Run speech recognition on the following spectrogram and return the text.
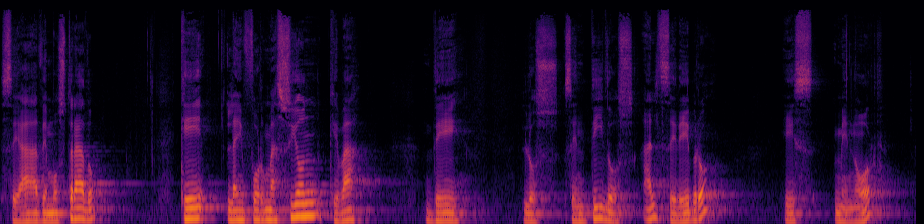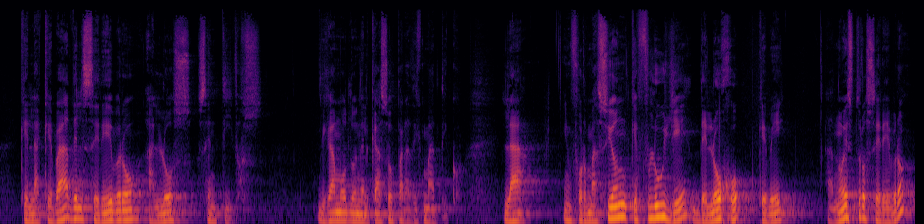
se ha demostrado que la información que va de los sentidos al cerebro es menor que la que va del cerebro a los sentidos, digámoslo en el caso paradigmático. La información que fluye del ojo que ve a nuestro cerebro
